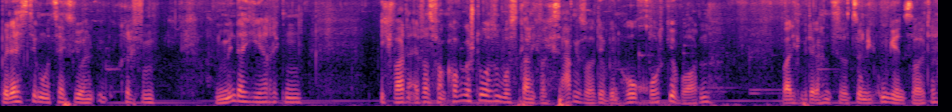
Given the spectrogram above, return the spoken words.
Belästigung und sexuellen Übergriffen an Minderjährigen ich war dann etwas vom Kopf gestoßen, wusste gar nicht, was ich sagen sollte. Bin hochrot geworden, weil ich mit der ganzen Situation nicht umgehen sollte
